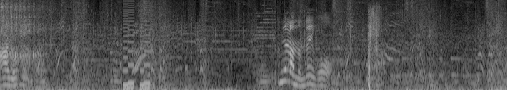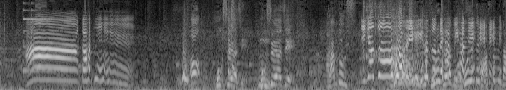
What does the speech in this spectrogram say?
아 여기 큰일 났는데 이거. 복수해야지. 복수해야지. 감붕스. 이겨줘 이겨줘 내가 보여줘야 돼요. 보여줄 때 미안해. 왔습니다.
